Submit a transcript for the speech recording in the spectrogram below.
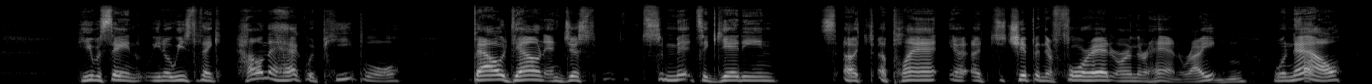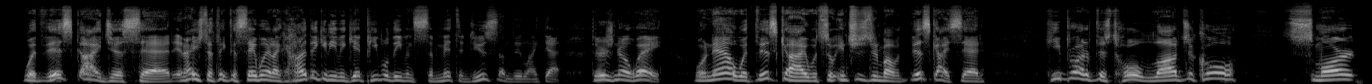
he was saying, you know, we used to think, how in the heck would people bow down and just submit to getting a, a plant, a, chip in their forehead or in their hand, right? Mm-hmm. Well, now what this guy just said, and I used to think the same way, like how they could even get people to even submit to do something like that. There's no way. Well, now with this guy, what's so interesting about what this guy said, he brought up this whole logical, smart,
